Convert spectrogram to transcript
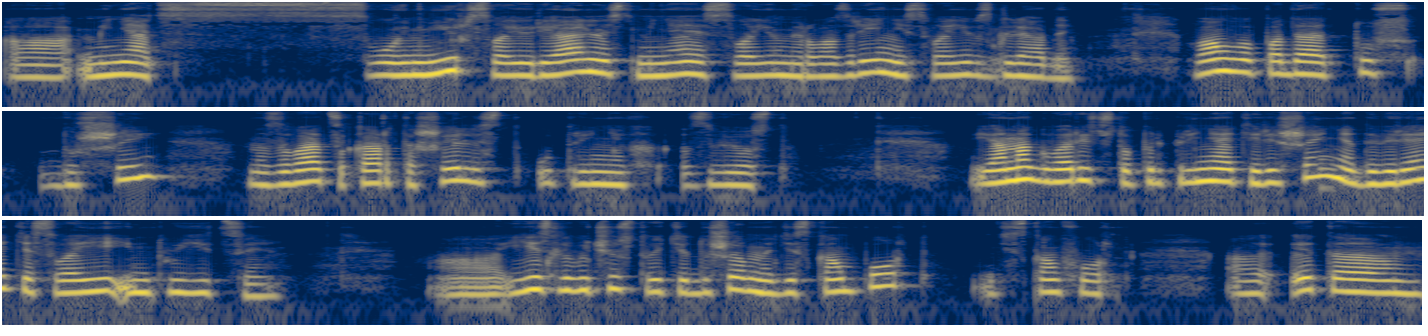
а, менять свой мир, свою реальность, меняя свое мировоззрение, свои взгляды. Вам выпадает туз души, называется карта шелест утренних звезд. И она говорит, что при принятии решения доверяйте своей интуиции. А, если вы чувствуете душевный дискомфорт, дискомфорт а, это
